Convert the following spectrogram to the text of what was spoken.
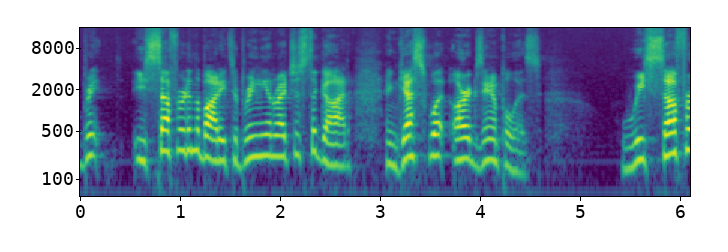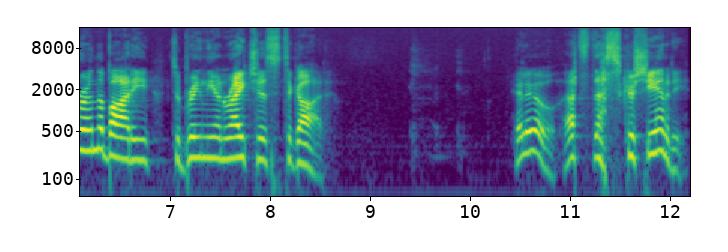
bring, he suffered in the body to bring the unrighteous to God. And guess what our example is? We suffer in the body to bring the unrighteous to God. Hello, that's that's Christianity.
